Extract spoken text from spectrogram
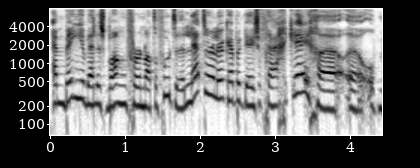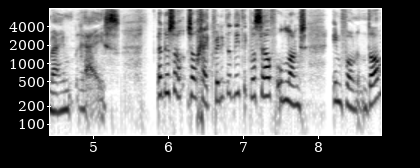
En ben je wel eens bang voor natte voeten? Letterlijk heb ik deze vraag gekregen eh, op mijn reis. Eh, Dus zo, zo gek vind ik dat niet. Ik was zelf onlangs in Volendam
